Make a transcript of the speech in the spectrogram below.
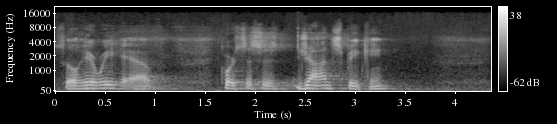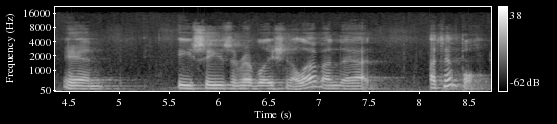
So here we have, of course, this is John speaking, and he sees in Revelation 11 that a temple.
